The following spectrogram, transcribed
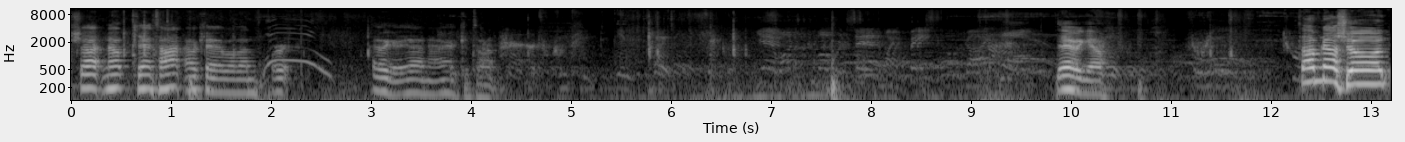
shot. Nope, can't taunt. Okay, well then. There we go. Yeah, no, I can taunt. There we go. Thumbnail shot.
